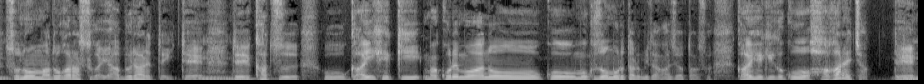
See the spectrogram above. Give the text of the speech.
うん、その窓ガラスが破られていて、うん、でかつ外壁、まあ、これもあのこう木造モルタルみたいな感じだったんですが外壁がこう剥がれちゃって。で、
